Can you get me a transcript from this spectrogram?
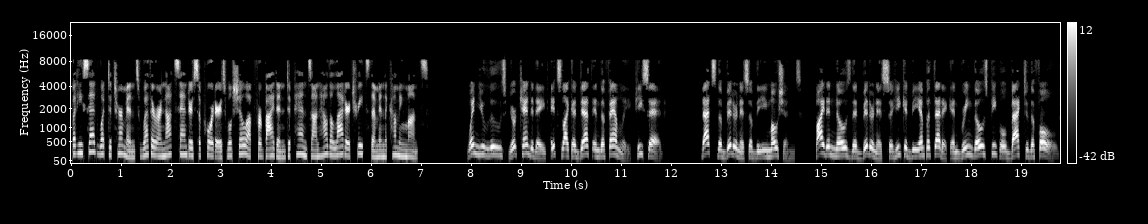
But he said what determines whether or not Sanders supporters will show up for Biden depends on how the latter treats them in the coming months. When you lose your candidate, it's like a death in the family, he said. That's the bitterness of the emotions. Biden knows that bitterness so he could be empathetic and bring those people back to the fold.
